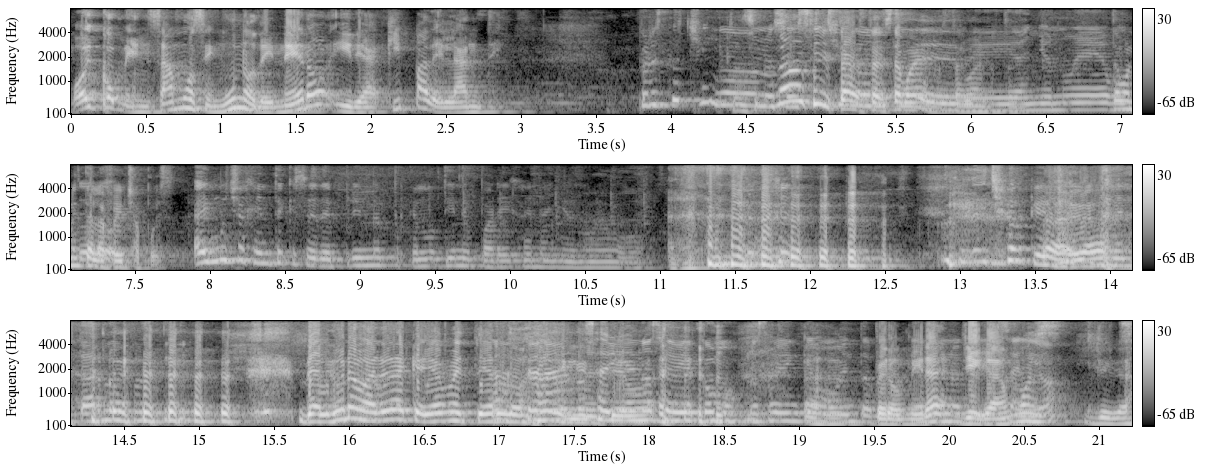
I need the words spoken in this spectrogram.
hoy comenzamos en 1 de enero y de aquí para adelante. Pero está chingón, Entonces, o sea, no, sí, está- está- está bueno, de- está bueno, está- Año Nuevo. está bonita la fecha, pues. Hay mucha gente que se deprime porque no tiene pareja en Año Nuevo. de hecho, quería comentarlo porque De alguna manera quería meterlo. Ajá, en no sabía, no cómo, no sabía en qué Ajá. momento. Pero mira, llegamos, llegamos.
